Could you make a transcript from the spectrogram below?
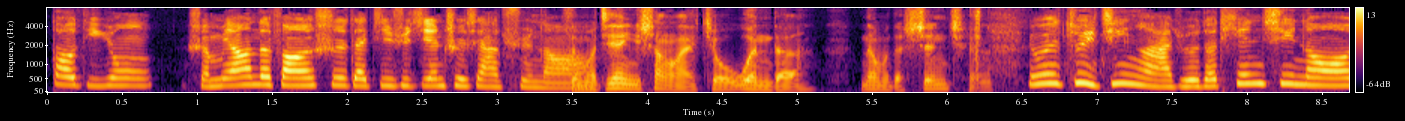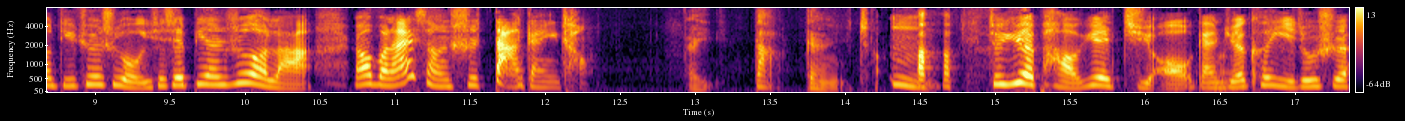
到底用什么样的方式再继续坚持下去呢？怎么？今天一上来就问的那么的深沉？因为最近啊，觉得天气呢的确是有一些些变热了，然后本来想是大干一场，哎，大干一场，嗯，就越跑越久，感觉可以就是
